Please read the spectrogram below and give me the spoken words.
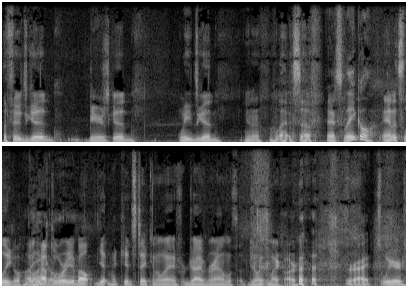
The food's good, beer's good, weed's good, you know all that stuff. and it's legal. And it's legal. I don't have to worry about getting my kids taken away for driving around with a joint in my car. Right. it's weird.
